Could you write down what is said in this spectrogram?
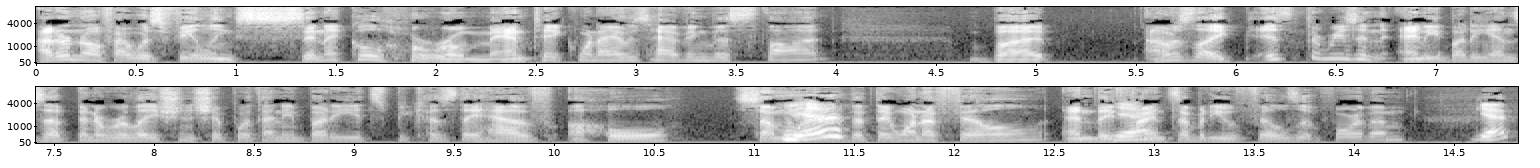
I don't know if I was feeling cynical or romantic when I was having this thought, but I was like, isn't the reason anybody ends up in a relationship with anybody? It's because they have a hole somewhere Yeah. that they want to fill, and they Yeah. find somebody who fills it for them. Yep.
